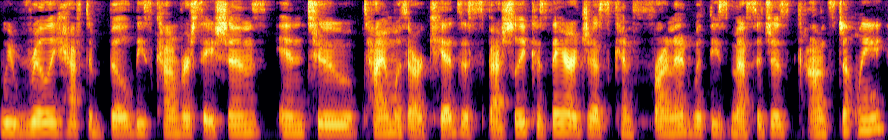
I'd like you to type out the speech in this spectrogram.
we really have to build these conversations into time with our kids, especially because they are just confronted with these messages constantly.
